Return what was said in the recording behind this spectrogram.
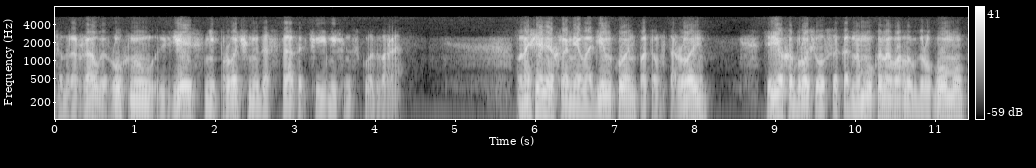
задрожал и рухнул весь непрочный достаток Черемисинского двора. Вначале охромел один конь, потом второй. Тереха бросился к одному коновалу, к другому,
